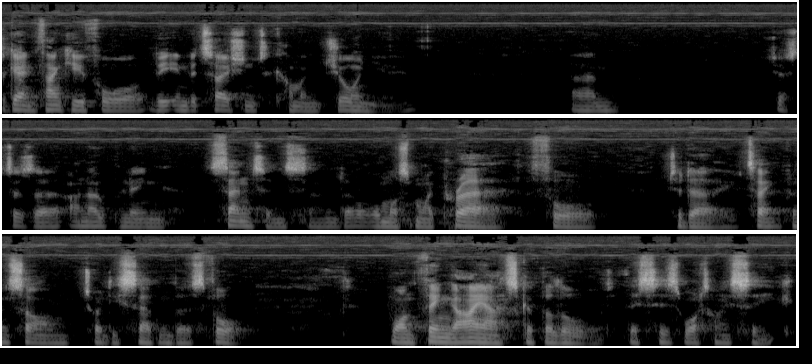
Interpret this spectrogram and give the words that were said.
again, thank you for the invitation to come and join you. Um, just as a, an opening sentence and almost my prayer for today, taken from Psalm 27, verse 4. One thing I ask of the Lord, this is what I seek,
